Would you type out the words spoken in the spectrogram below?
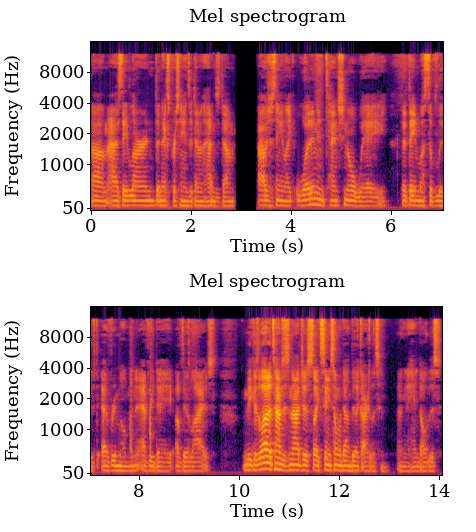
um, as they learn, the next person hands it down, hands it down. I was just thinking, like, what an intentional way that they must have lived every moment, every day of their lives. Because a lot of times it's not just like sitting someone down and be like, all right, listen, I'm going to hand all this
